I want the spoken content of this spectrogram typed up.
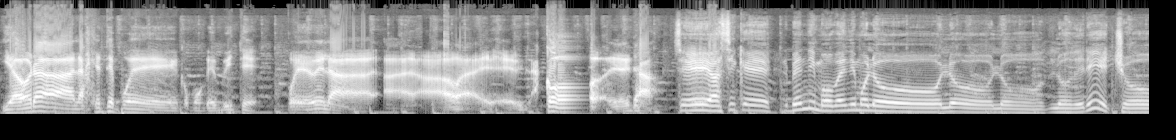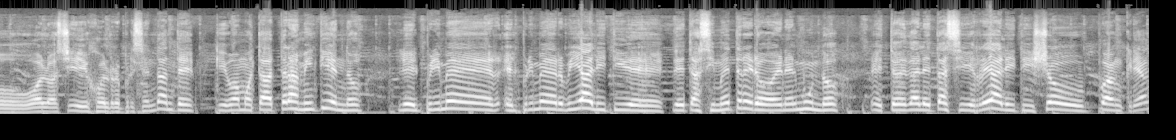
y ahora la gente puede, como que, ¿viste? Puede ver la, eh, las cosas. Sí, así que vendimos, vendimos los lo, lo- los derechos o algo así, dijo el representante, que vamos a estar transmitiendo el primer, el primer reality de, de taximetrero en el mundo. Esto es Dale Taxi Reality Show Pancreas.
